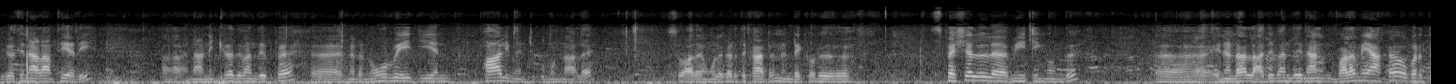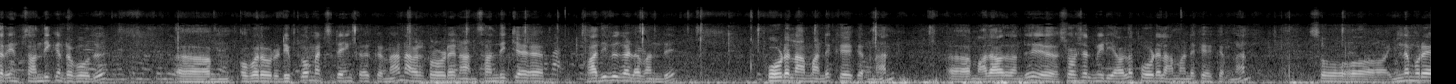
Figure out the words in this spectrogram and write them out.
இருபத்தி நாலாம் தேதி. நான் நிற்கிறது வந்து இப்போ எங்களோட நோர்வேஜியன் பார்லிமெண்ட்டுக்கு முன்னால். ஸோ அதை உங்களுக்கு எடுத்து காட்டுறேன். இன்றைக்கு ஒரு ஸ்பெஷல் மீட்டிங் உண்டு. என்னென்றால் அது வந்து நான் வளமையாக ஒவ்வொருத்தரையும் சந்திக்கின்ற போது ஒவ்வொரு ஒரு டிப்ளமேட்ஸ்டையும் கேட்குறேன் நான் அவர்களோட நான் சந்தித்த பதிவுகளை வந்து போடலாமான்னு கேட்குறேன் நான். அதாவது வந்து சோஷியல் மீடியாவில் போடலாமான்னு கேட்குறேன் நான். ஸோ இந்த முறை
